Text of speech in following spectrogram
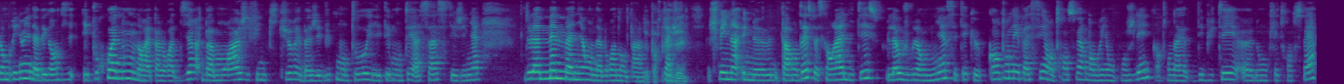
l'embryon il avait grandi. Et pourquoi nous on n'aurait pas le droit de dire, bah moi j'ai fait une piqûre, et bah j'ai vu que mon taux il était monté à ça, c'était génial. De la même manière, on a le droit d'en parler. je fais une, parenthèse parce qu'en réalité, là où je voulais en venir, c'était que quand on est passé en transfert d'embryon congelé, quand on a débuté donc les transferts,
